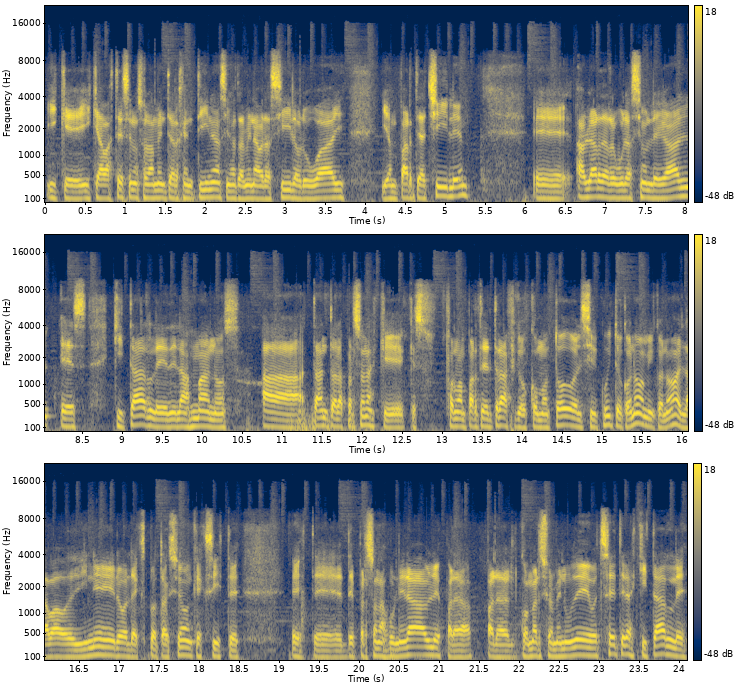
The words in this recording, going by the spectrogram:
y que, que abastece no solamente a Argentina, sino también a Brasil, Uruguay y en parte a Chile. Eh, hablar de regulación legal es quitarle de las manos a tanto a las personas que, forman parte del tráfico como todo el circuito económico, ¿no? el lavado de dinero, la explotación que existe este, de personas vulnerables para, el comercio, el menudeo, etcétera, es quitarle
